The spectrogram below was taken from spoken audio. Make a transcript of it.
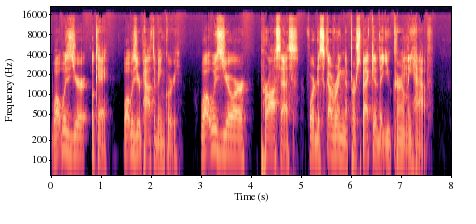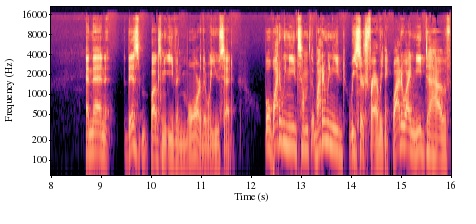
what was your okay, what was your path of inquiry? What was your process for discovering the perspective that you currently have? And then this bugs me even more than what you said. Well, why do we need something? Why do we need research for everything? Why do I need to have?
